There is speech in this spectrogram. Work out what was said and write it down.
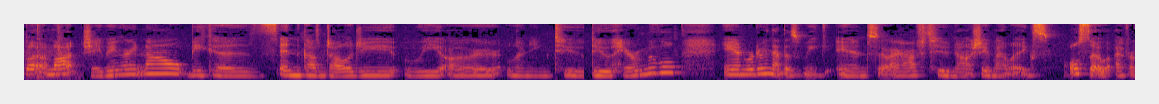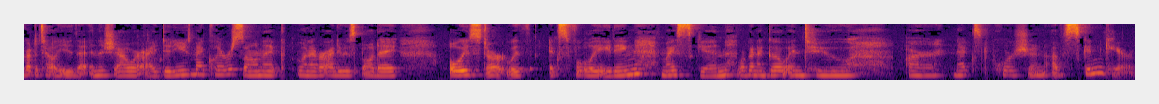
But I'm not shaving right now because in cosmetology, we are learning to do hair removal and we're doing that this week. And so I have to not shave my legs. Also, I forgot to tell you that in the shower, I did use my Clarisonic whenever I do a spa day. Always start with exfoliating my skin. We're gonna go into our next portion of skincare.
